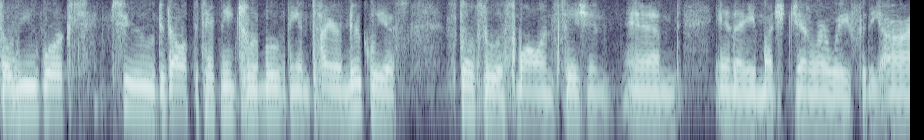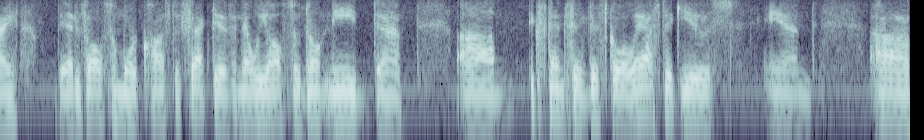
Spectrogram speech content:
so we worked to develop a technique to remove the entire nucleus still through a small incision and in a much gentler way for the eye that is also more cost effective, and that we also don't need uh, um, extensive viscoelastic use and uh,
